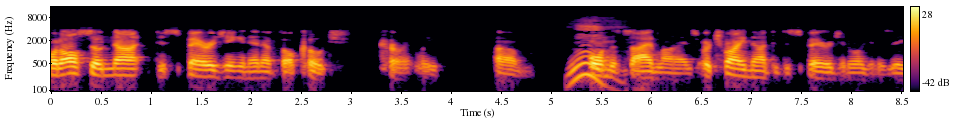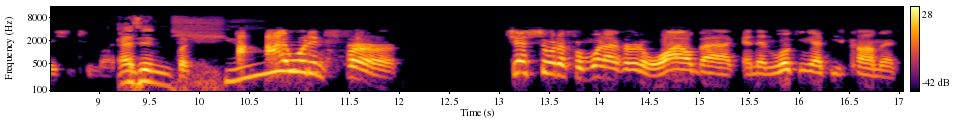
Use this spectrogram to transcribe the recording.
but also not disparaging an NFL coach currently um, Mm. on the sidelines or trying not to disparage an organization too much. As in But huge? I, I would infer, just sort of from what I heard a while back and then looking at these comments,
